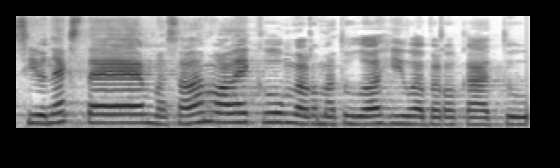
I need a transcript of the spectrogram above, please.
See you next time. Wassalamualaikum warahmatullahi wabarakatuh.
